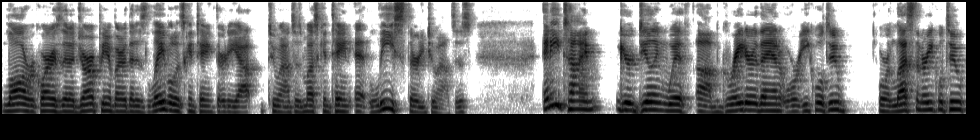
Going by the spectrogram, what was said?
law requires that a jar of peanut butter that is labeled as containing 32 ounces must contain at least 32 ounces anytime you're dealing with um, greater than or equal to or less than or equal to,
